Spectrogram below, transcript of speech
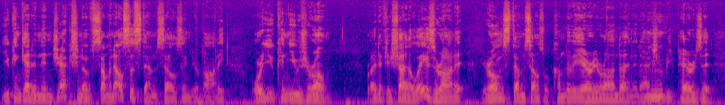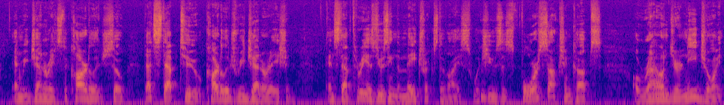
You can get an injection of someone else's stem cells in your body, or you can use your own. Right? If you shine a laser on it, your own stem cells will come to the area, Rhonda, and it actually Mhm. repairs it and regenerates the cartilage. So that's step two, cartilage regeneration. And step three is using the matrix device, which uses four suction cups around your knee joint.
